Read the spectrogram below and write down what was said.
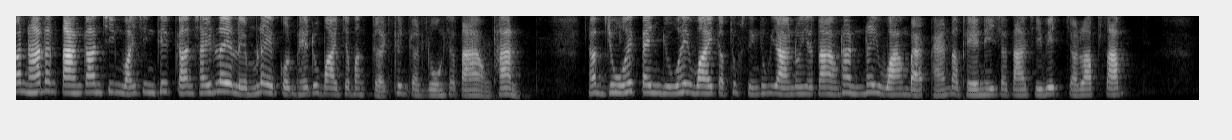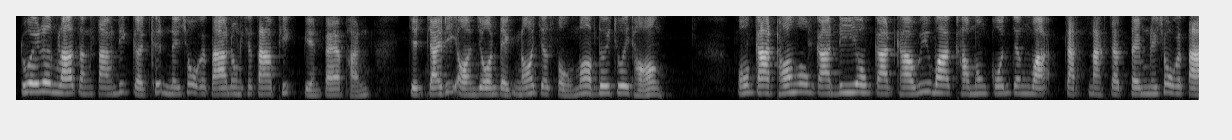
ปัญหาต่างๆ การชิงไหวชิงพริบการใช้เล่ห์เหลี่ยมเล่ห์กลเพทุบายจะบังเกิดขึ้นกับดวงชะตาของท่าน นะครับอยู่ให้เป็นอยู่ให้ไวกับทุกสิ่งทุกอย่างดวงชะตาของท่านได้วางแบบแผนประเพณีชะตาชีวิตจะรับทรัพย์ ด้วยเรื่องราวต่างๆ ที่เกิดขึ้นในโชคชะตาดวงชะตาพลิกเปลี่ยนแปลผัน จิตใจที่อ่อนโยนเด็กน้อยจะส่งมอบด้วยถ้วยทอง โอกาสทองโอกาสดีโอกาสข่าววิวาข่าวมงคลจังหวะ จัดหนักจัดเต็มในโชคชะตา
